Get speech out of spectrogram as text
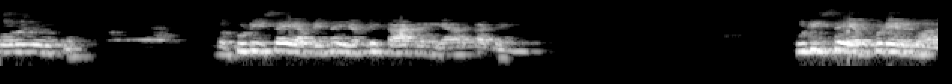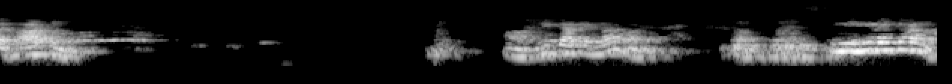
பொருள் இருக்கும். இப்ப குடிசை அப்படின்னா எப்படி காட்டுறீங்க? யார் காட்டுறீங்க? குடிசை எப்படி இருக்கும்? அதை காட்டணும். நீ காட்டுறீங்களா? நீங்க இங்க வைக்க வாங்க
